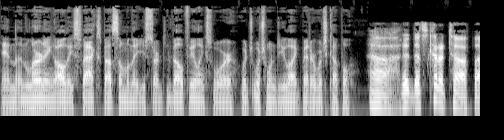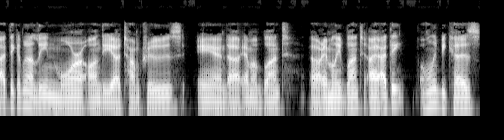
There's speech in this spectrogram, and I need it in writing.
and and learning all these facts about someone that you start to develop feelings for? Which which one do you like better? Which couple? Uh, that, that's kind of tough, but I think I'm going to lean more on the uh, Tom Cruise and uh, Emma Blunt, or Emily Blunt. I, I think only because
